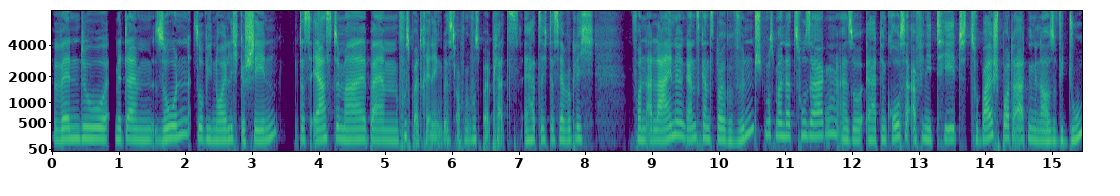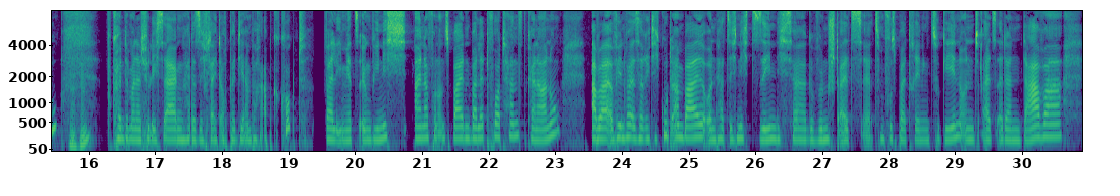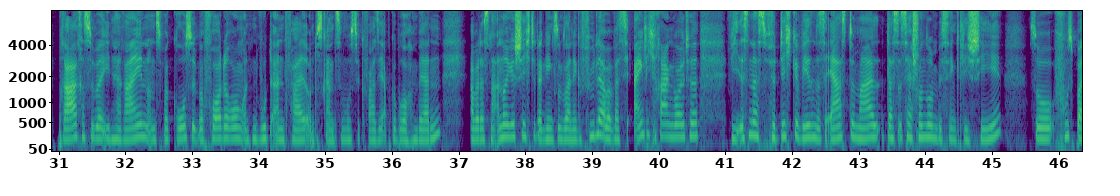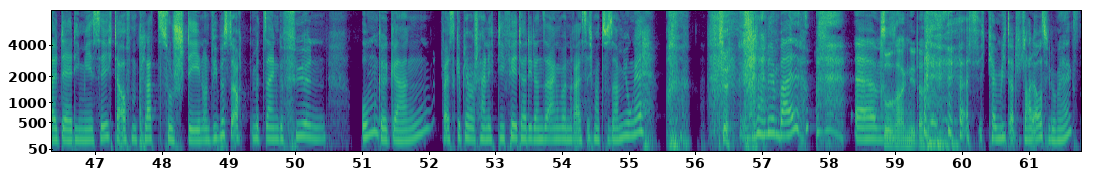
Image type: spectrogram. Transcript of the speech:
Wenn du mit deinem Sohn, so wie neulich geschehen, das erste Mal beim Fußballtraining bist, auf dem Fußballplatz. Er hat sich das ja wirklich von alleine ganz, ganz doll gewünscht, muss man dazu sagen. Also er hat eine große Affinität zu Ballsportarten, genauso wie du. Mhm. Könnte man natürlich sagen, hat er sich vielleicht auch bei dir einfach abgeguckt weil ihm jetzt irgendwie nicht einer von uns beiden Ballett vortanzt, keine Ahnung. Aber auf jeden Fall ist er richtig gut am Ball und hat sich nichts sehnlicher gewünscht, als äh, zum Fußballtraining zu gehen. Und als er dann da war, brach es über ihn herein und es war große Überforderung und ein Wutanfall und das Ganze musste quasi abgebrochen werden. Aber das ist eine andere Geschichte, da ging es um seine Gefühle. Aber was ich eigentlich fragen wollte, wie ist denn das für dich gewesen, das erste Mal, das ist ja schon so ein bisschen Klischee, so Fußball-Daddy-mäßig da auf dem Platz zu stehen? Und wie bist du auch mit seinen Gefühlen umgegangen? Weil es gibt ja wahrscheinlich die Väter, die dann sagen würden, reiß dich mal zusammen, Junge. Ran an den Ball. Ähm, so sagen die das. ich kenne mich da total aus, wie du merkst.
